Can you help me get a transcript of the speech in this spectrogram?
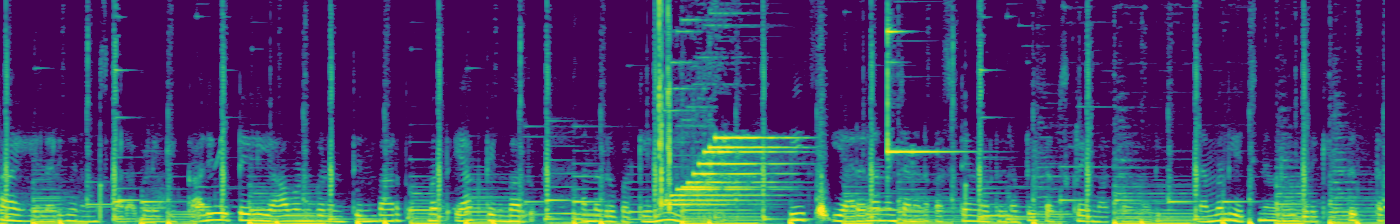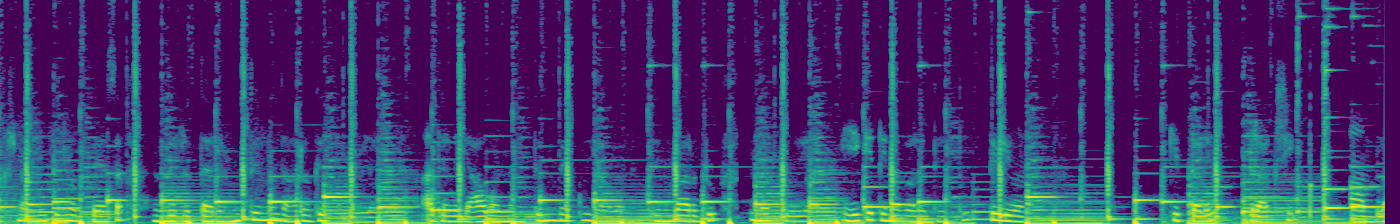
ಹಾಯ್, ಎಲ್ಲರಿಗೂ ನಮಸ್ಕಾರ. ಬೆಳಗ್ಗೆ ಖಾಲಿ ಹೊಟ್ಟೆಯಲ್ಲಿ ಯಾವ ಹಣ್ಣುಗಳನ್ನು ತಿನ್ನಬಾರ್ದು ಮತ್ತು ಯಾಕೆ ತಿನ್ನಬಾರ್ದು ಅನ್ನೋದ್ರ ಬಗ್ಗೆನೂ ಪ್ಲೀಸ್ ಯಾರೆಲ್ಲ ನನ್ನ ಚಾನಲ್ ಫಸ್ಟ್ ಟೈಮ್ ನೋಡ್ತಿದ್ರೆ ಪ್ಲೀಸ್ ಸಬ್ಸ್ಕ್ರೈಬ್ ಮಾಡ್ಕೊಂಡು ನೋಡಿ. ನಮ್ಮಲ್ಲಿ ಹೆಚ್ಚಿನವರು ಬೆಳಗ್ಗೆ ಎದ್ದ ತಕ್ಷಣ ಹಣ್ಣು ತಿನ್ನೋ ಅಭ್ಯಾಸ ಹೊಂದಿರುತ್ತಾರೆ ಹಣ್ಣು ತಿನ್ನೋದು ಆರೋಗ್ಯಕ್ಕೆ ಒಳ್ಳೆಯದು ಅದರಲ್ಲಿ ಯಾವ ಹಣ್ಣನ್ನು ತಿನ್ನಬೇಕು ಯಾವ ಹಣ್ಣು ತಿನ್ನಬಾರ್ದು ಮತ್ತು ಹೇಗೆ ತಿನ್ನಬಾರದು ಎಂದು ತಿಳಿಯೋಣ. ಕಿತ್ತಳೆ ದ್ರಾಕ್ಷಿ. ಆಮ್ಲ,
